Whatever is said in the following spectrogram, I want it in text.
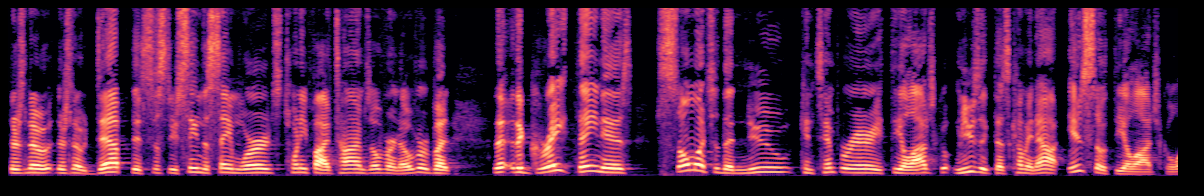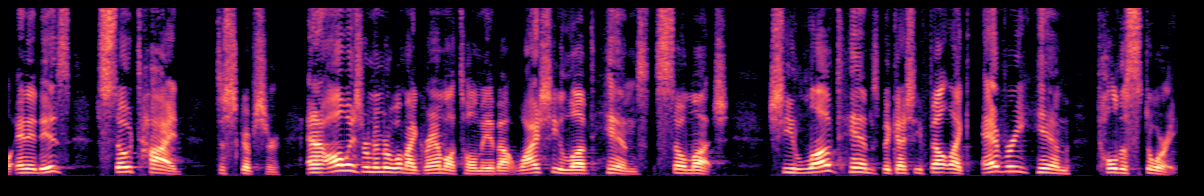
there's, no, there's no depth. It's just you've seen the same words 25 times over and over. But the, the great thing is, so much of the new contemporary theological music that's coming out is so theological and it is so tied to Scripture. And I always remember what my grandma told me about why she loved hymns so much. She loved hymns because she felt like every hymn told a story,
